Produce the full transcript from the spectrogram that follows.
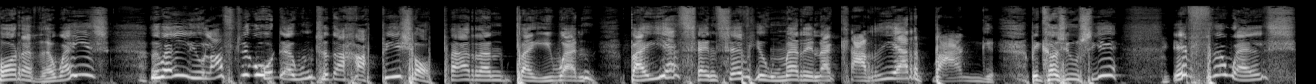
or otherwise, well, you'll have to go down to the happy shopper and buy one. Buy a sense of humour in a carrier bag. Because you see, if the Welsh,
